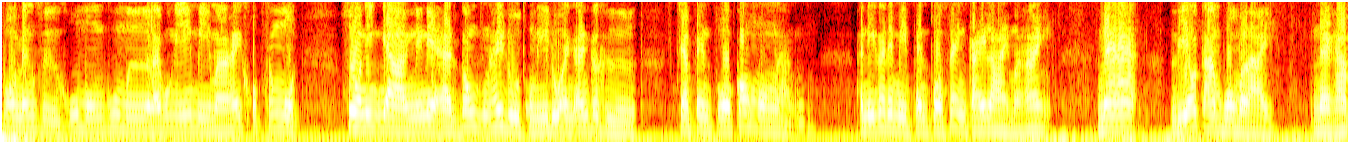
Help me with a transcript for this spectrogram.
พวกหนังสือคู่มงคู่มืออะไรพวกนี้มีมาให้ครบทั้งหมด ส่วนอีกอย่างหนึงเนี่ยต้องให้ดูตรงนี้ด้วยนั่นก็คือ จะเป็นตัวกล้องมองหลัง อันนี้ก็จะมีเป็นตัวเส้นไกด์ไลน์มาให้นะฮะเลี้ยวตามพวงมาลัยนะครับ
